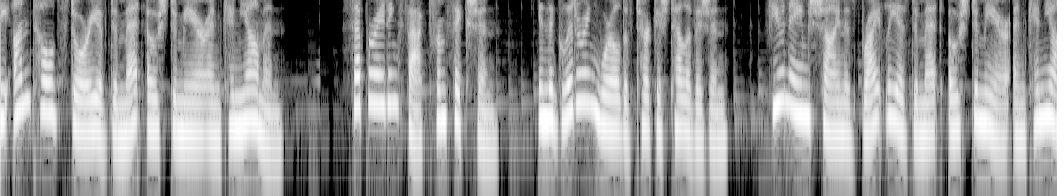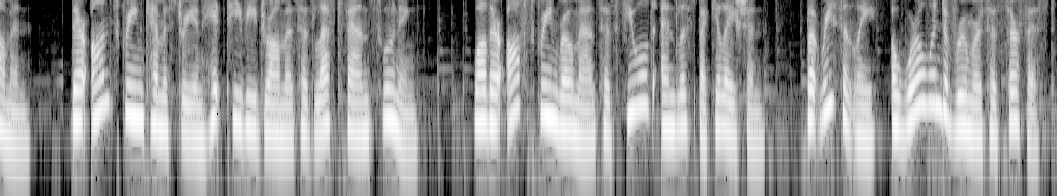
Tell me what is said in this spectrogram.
The Untold Story of Demet Özdemir and Can Yaman. Separating fact from fiction. In the glittering world of Turkish television, few names shine as brightly as Demet Özdemir and Can Yaman. Their on-screen chemistry in hit TV dramas has left fans swooning, while their off-screen romance has fueled endless speculation. But recently, a whirlwind of rumors has surfaced,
